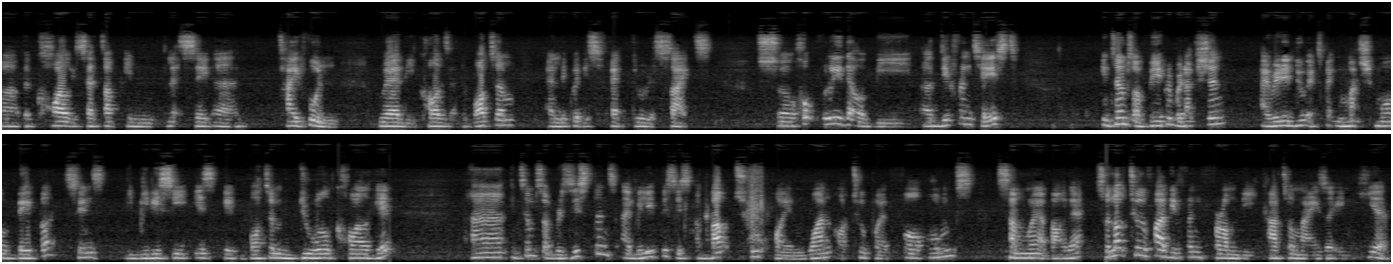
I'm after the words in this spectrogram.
uh, the coil is set up in, let's say, a Typhoon, where the coil is at the bottom and liquid is fed through the sides. So hopefully that will be a different taste. In terms of vapor production, I really do expect much more vapor since the BDC is a bottom dual coil head. Uh, in terms of resistance, I believe this is about 2.1 or 2.4 ohms, somewhere about there. So not too far different from the cartomizer in here.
